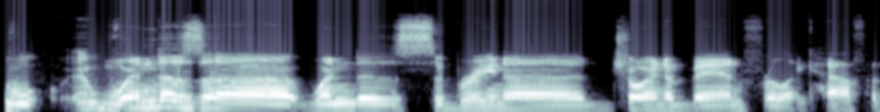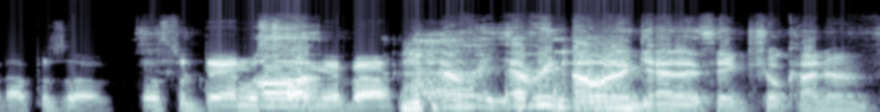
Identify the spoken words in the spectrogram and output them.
When does uh when does Sabrina join a band for like half an episode? That's what Dan was Uh, telling me about. every every now and again i think she'll kind of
